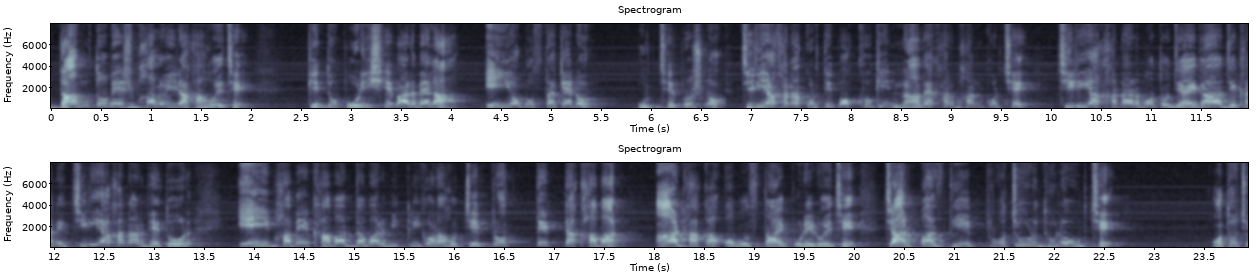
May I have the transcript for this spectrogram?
দাম তো বেশ ভালোই রাখা হয়েছে। কিন্তু পরিষেবার বেলা এই অবস্থা কেন? উঠছে প্রশ্ন। চিড়িয়াখানা কর্তৃপক্ষ কি না দেখার ভান করছে? চিড়িয়াখানার মতো জায়গা যেখানে চিড়িয়াখানার ভেতর এইভাবে খাবার দাবার বিক্রি করা হচ্ছে, প্রত্যেকটা খাবার আ ঢাকা অবস্থায় পড়ে রয়েছে। চারপাশ দিয়ে প্রচুর ধুলো উঠছে। অথচ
